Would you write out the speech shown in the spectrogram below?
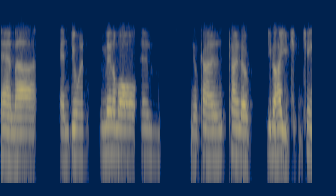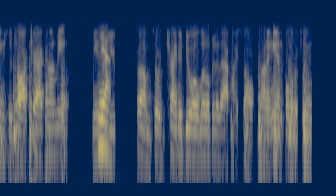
and uh, and doing minimal and you know kind kind of you know how you ch- change the talk track on me, meaning Yeah. you um, so trying to do a little bit of that myself on a handful of occasions.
